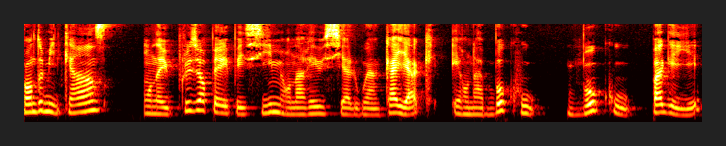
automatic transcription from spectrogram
en 2015, on a eu plusieurs péripéties, mais on a réussi à louer un kayak et on a beaucoup, beaucoup pagayé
